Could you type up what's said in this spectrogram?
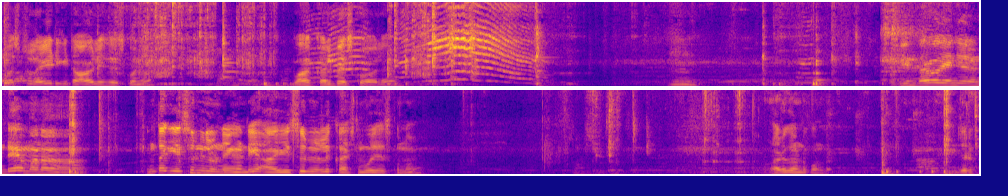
ఫస్ట్ లైట్ గిట్ట ఆయిల్ వేసేసుకొని బాగా కలిపేసుకోవాలి. దీని తర్వాత ఏం చేయాలంటే మన ఇంతకు ఎసురు నీళ్ళు ఉన్నాయండి. ఆ ఎసురు నీళ్ళు కాసిన పోసేసుకుందాం అడగండకుండా జరుగు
